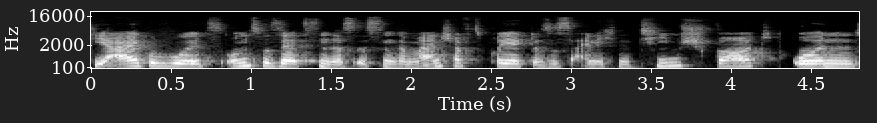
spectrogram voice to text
die Algo-Rules umzusetzen. Das ist ein Gemeinschaftsprojekt, das ist eigentlich ein Teamsport und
